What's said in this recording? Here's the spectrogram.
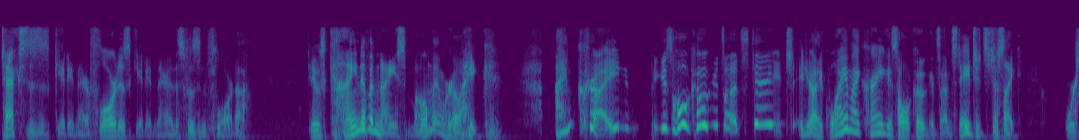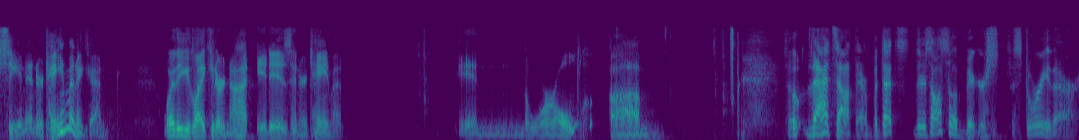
Texas is getting there. Florida's getting there. This was in Florida. It was kind of a nice moment where like I'm crying because Hulk Hogan's on stage, and you're like, why am I crying because Hulk Hogan's on stage? It's just like we're seeing entertainment again. Whether you like it or not, it is entertainment in the world. Um, so that's out there, but that's there's also a bigger story there.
